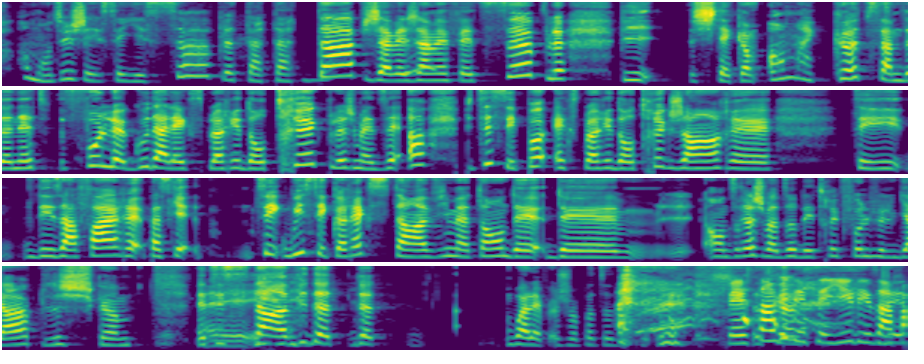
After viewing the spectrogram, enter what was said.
« Oh mon Dieu, j'ai essayé ça, puis là, ta, ta, ta, puis j'avais jamais fait ça, puis puis j'étais comme « Oh my God! » ça me donnait full le goût d'aller explorer d'autres trucs, puis là, je me disais « Ah! » Puis tu sais, c'est pas explorer d'autres trucs, genre... euh, des affaires parce que tu sais oui c'est correct si t'as envie mettons de, de on dirait je vais dire des trucs full vulgaires puis là je suis comme mais tu sais si t'as envie de, de whatever je vais pas dire des trucs Mais c'est envie d'essayer des affaires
